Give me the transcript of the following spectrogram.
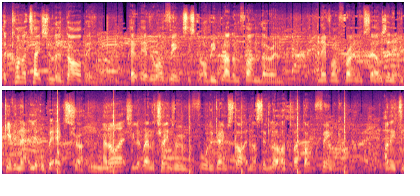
the connotation of the derby, everyone thinks it's got to be blood and thunder and, and everyone throwing themselves in it and giving that little bit extra. And I actually looked around the change room before the game started and I said, look, I, I don't think I need to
